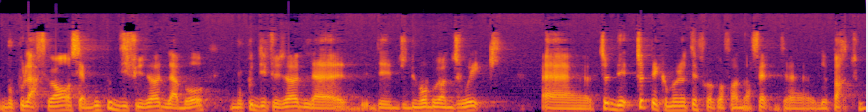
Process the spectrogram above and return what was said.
beaucoup la France. Il y a beaucoup de diffuseurs de là-bas, beaucoup de diffuseurs de la, du Nouveau-Brunswick. Euh, toutes, les, toutes les communautés francophones, en fait, de, de partout.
